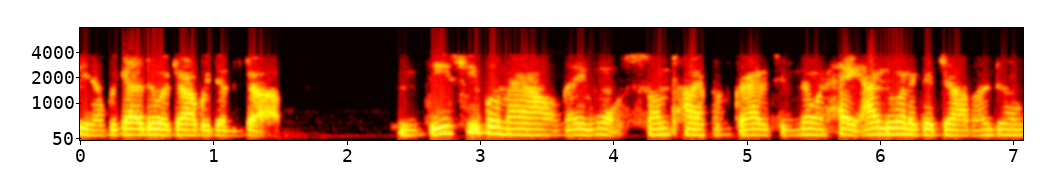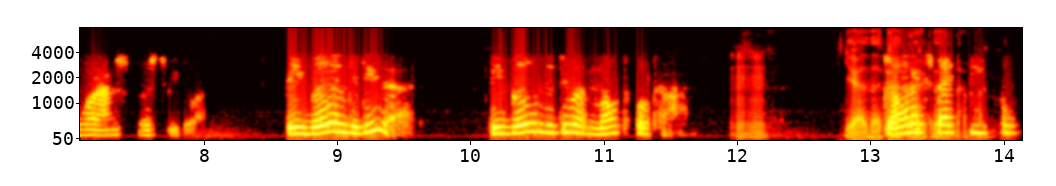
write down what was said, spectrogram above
you know, we got to do a job. We did a job. These people now, they want some type of gratitude, knowing, hey, I'm doing a good job. I'm doing what I'm supposed to be doing. Be willing to do that. Be willing to do it multiple times. Mm-hmm. Yeah. That Don't expect people.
